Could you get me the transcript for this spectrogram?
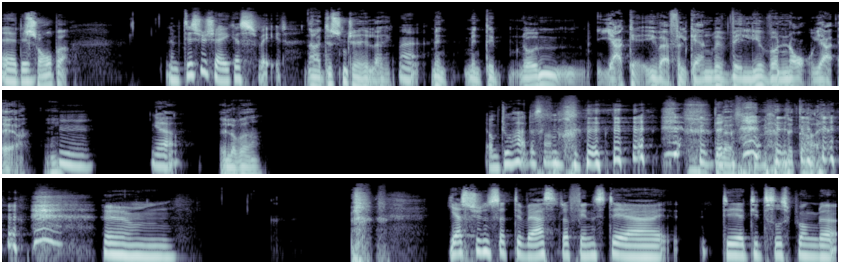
af det. Sårbar? Jamen, det synes jeg ikke er svagt. Nej, det synes jeg heller ikke. Nej. Men, men det er noget, jeg i hvert fald gerne vil vælge, hvornår jeg er. Ikke? Hmm. Ja. Eller hvad? Om du har det sådan. Hvad, hvad med dig? øhm, jeg synes, at det værste, der findes, det er, det er de tidspunkter,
